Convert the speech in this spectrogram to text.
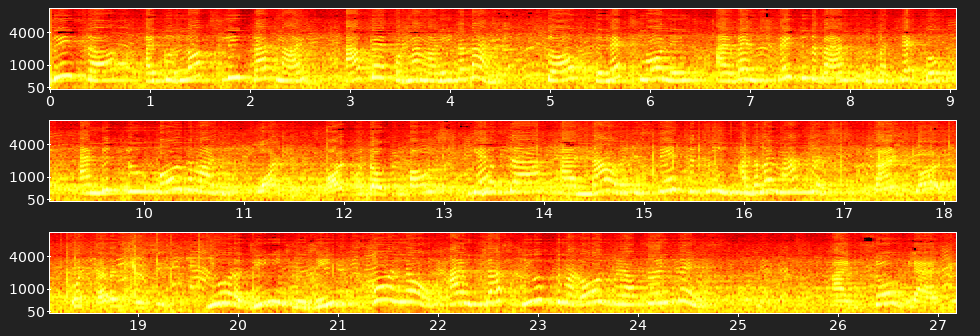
see, sir, I could not sleep that night after I put my money in the bank. So, the next morning, I went straight to the bank with my checkbook and withdrew all the money. What? All 2,000 pounds? Yes, sir, and now it is safe with me under my mattress. Thank God. Good heavens, Lucy. You are a genius, Lucy. Oh no, I'm just used to my old way of doing things. I'm so glad you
